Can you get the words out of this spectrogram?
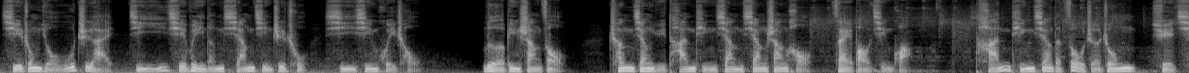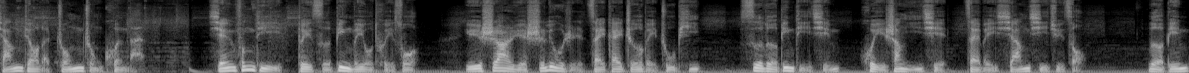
其中有无挚爱及一切未能详尽之处，悉心会筹。乐宾上奏，称将与谭廷香相商后再报情况。谭廷香的奏折中却强调了种种困难，咸丰帝对此并没有退缩，于十二月十六日在该折尾朱批，四乐宾抵秦会商一切，再为详细具奏。乐宾、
